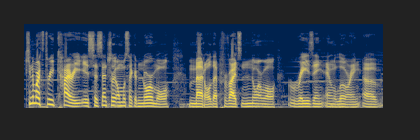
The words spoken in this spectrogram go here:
Kingdom Hearts 3 Kairi is essentially almost like a normal medal that provides normal raising and lowering of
